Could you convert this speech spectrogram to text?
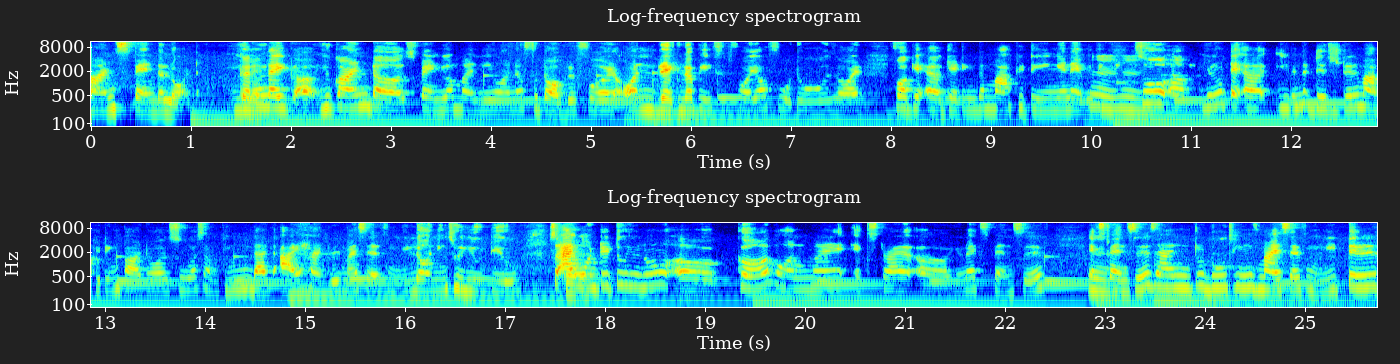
can't spend a lot you know, Correct. like uh, you can't uh, spend your money on a photographer on regular basis for your photos or for ge- uh, getting the marketing and everything. Mhm. so uh, you know te- uh, even the digital marketing part also was something that i handled myself only learning through youtube. So i wanted to you know uh, curb on my extra uh, you know expensive expenses and to do things myself only till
